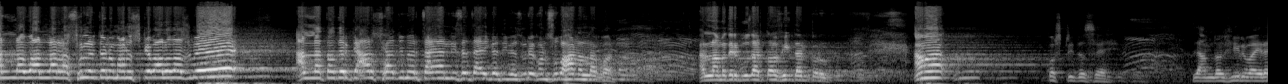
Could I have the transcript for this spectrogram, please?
আল্লাহ আল্লাহ রাসূলের জন্য মানুষকে ভালোবাসবে, আল্লাহ তাদেরকে আর সাজিমের চায়ার নিচে জায়গা দিবে। জুড়ে কোন সুবাহান আল্লাহ কর। আল্লাহ আমাদের বুঝার তৌফিক দান করুক। আমার কষ্টিতেছে যে আমরা ফির বাইরে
